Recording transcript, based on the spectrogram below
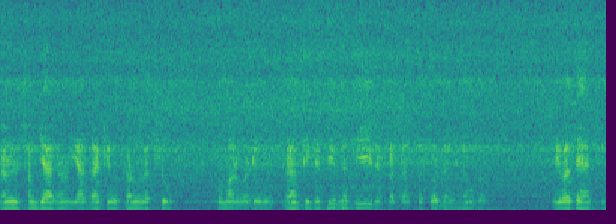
ઘણું સમજ્યા, ઘણું યાદ રાખ્યું, ઘણું લખ્યું. અમારું બધું ભ્રાંતિ જતી જ નથી ને પ્રકાશ થતો જ નથી. શું કરું? એ વાતે સાચી.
